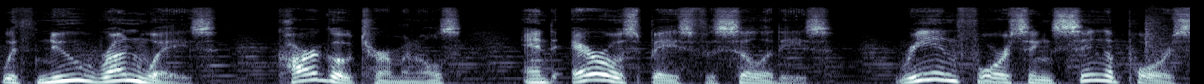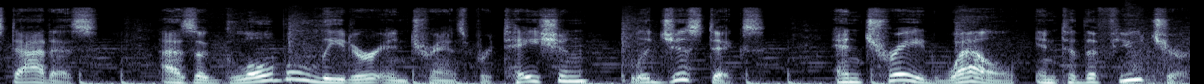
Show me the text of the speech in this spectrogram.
with new runways, cargo terminals, and aerospace facilities, reinforcing Singapore's status as a global leader in transportation, logistics, and trade well into the future.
